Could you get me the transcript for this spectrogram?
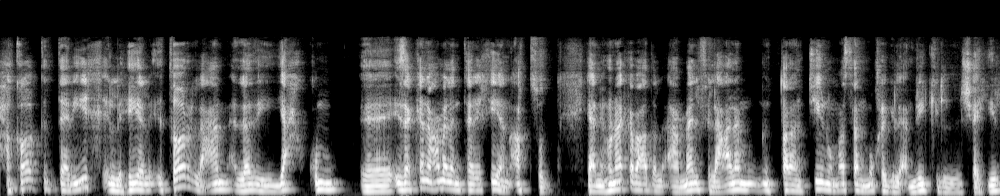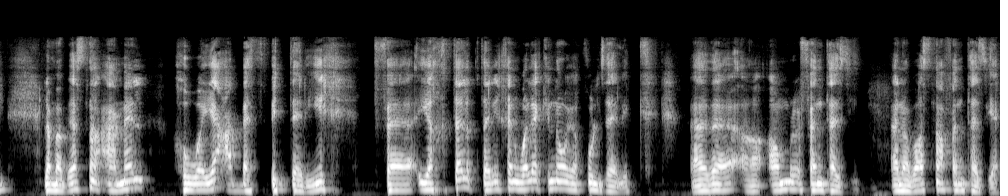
حقائق التاريخ اللي هي الإطار العام الذي يحكم آه، إذا كان عملا تاريخيا أقصد. يعني هناك بعض الأعمال في العالم تارانتينو مثلا المخرج الأمريكي الشهير لما بيصنع أعمال هو يعبث بالتاريخ فيختلق تاريخا ولكنه يقول ذلك. هذا أمر فانتازي. أنا بصنع فانتازيا.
